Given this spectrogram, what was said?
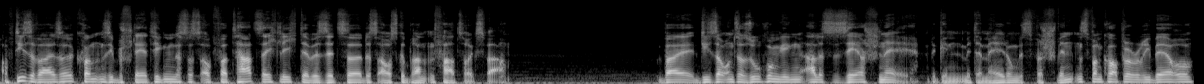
Auf diese Weise konnten sie bestätigen, dass das Opfer tatsächlich der Besitzer des ausgebrannten Fahrzeugs war. Bei dieser Untersuchung ging alles sehr schnell, beginnend mit der Meldung des Verschwindens von Corporal Ribeiro,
